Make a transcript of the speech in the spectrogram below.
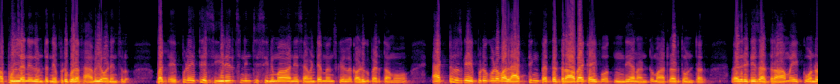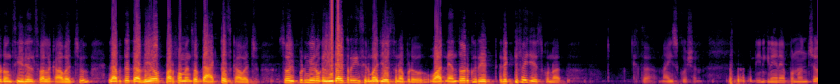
ఆ పుల్ అనేది ఉంటుంది ఎప్పుడు కూడా ఫ్యామిలీ ఆడియన్స్లో బట్ ఎప్పుడైతే సీరియల్స్ నుంచి సినిమా అనే సెవెంటీ ఎంఎం స్క్రీన్లోకి అడుగు పెడతామో యాక్టర్స్గా ఎప్పుడు కూడా వాళ్ళ యాక్టింగ్ పెద్ద డ్రాబ్యాక్ అయిపోతుంది అని అంటూ మాట్లాడుతూ ఉంటారు. Whether it is a drama ఎక్కువ ఉండడం సీరియల్స్ వల్ల కావచ్చు లేకపోతే the way of performance of the actors కావచ్చు. సో ఇప్పుడు మీరు ఒక లీడ్ యాక్టర్ ఈ సినిమా చేస్తున్నప్పుడు వాటిని ఎంతవరకు రెక్టిఫై చేసుకున్నారు? Nice question. దీనికి నేను ఎప్పటి నుంచో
